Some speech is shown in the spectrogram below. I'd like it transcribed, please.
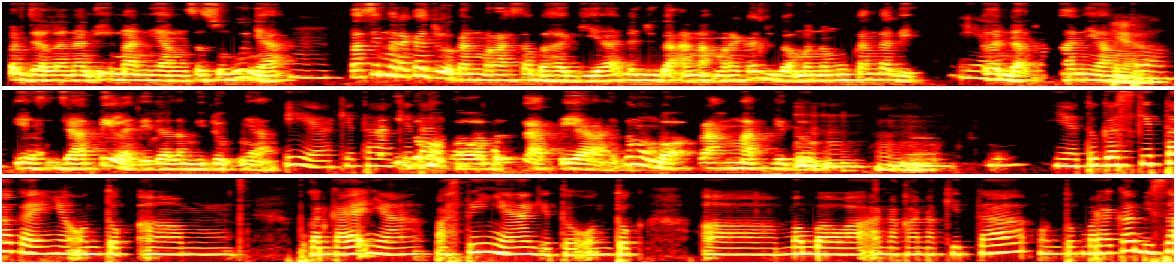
perjalanan iman yang sesungguhnya, Mm, pasti mereka juga akan merasa bahagia dan juga anak mereka juga menemukan tadi Iya, kehendak Tuhan yang Iya. betul. ya sejati lah di dalam hidupnya. Iya, kita Itu kita membawa berkat ya, itu membawa rahmat gitu. Mm-mm, Mm-mm. mm-mm. Ya, tugas kita kayaknya untuk em, bukan kayaknya, pastinya gitu untuk eh, membawa anak-anak kita untuk mereka bisa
